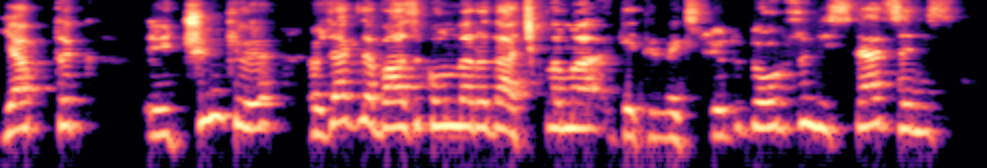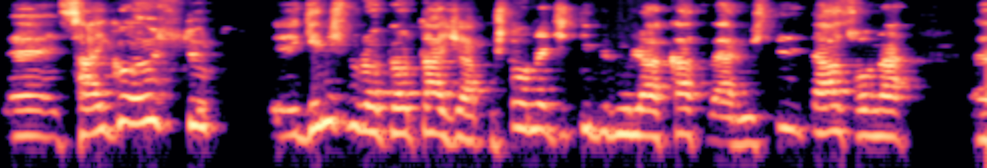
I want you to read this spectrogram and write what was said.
yaptık. E, çünkü özellikle bazı konulara da açıklama getirmek istiyordu. Doğrusunu isterseniz e, Saygı Öztürk e, geniş bir röportaj yapmıştı. Ona ciddi bir mülakat vermişti. Daha sonra e,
